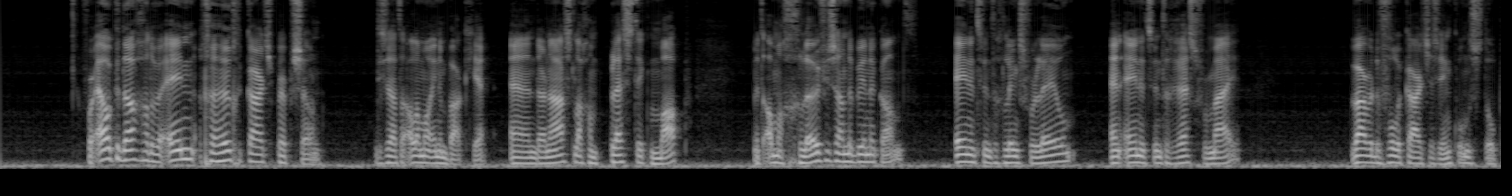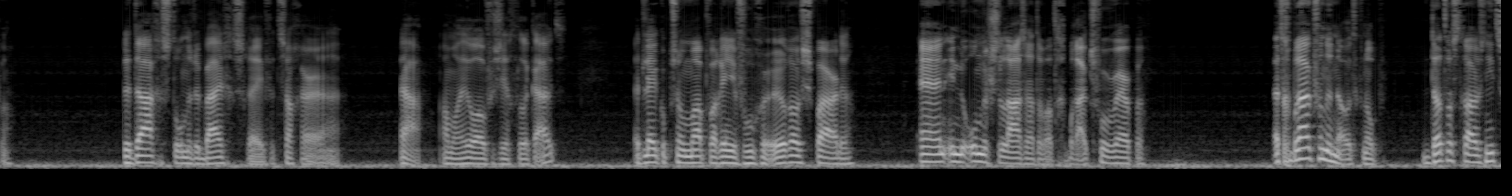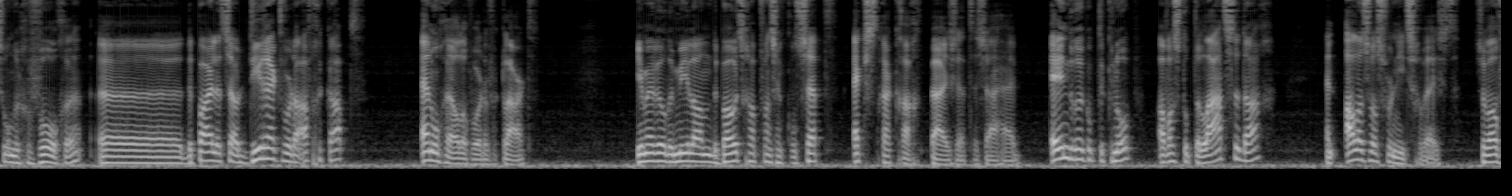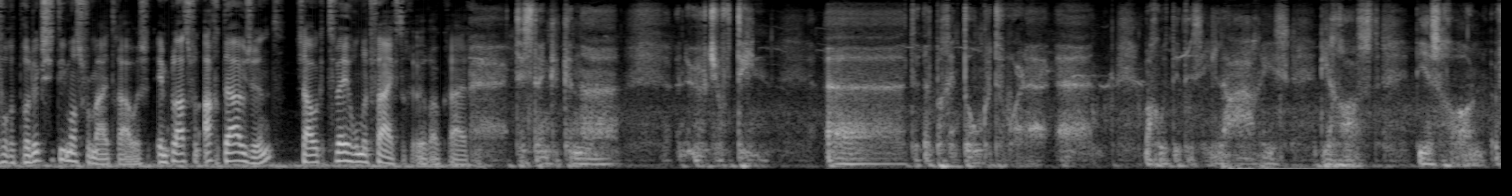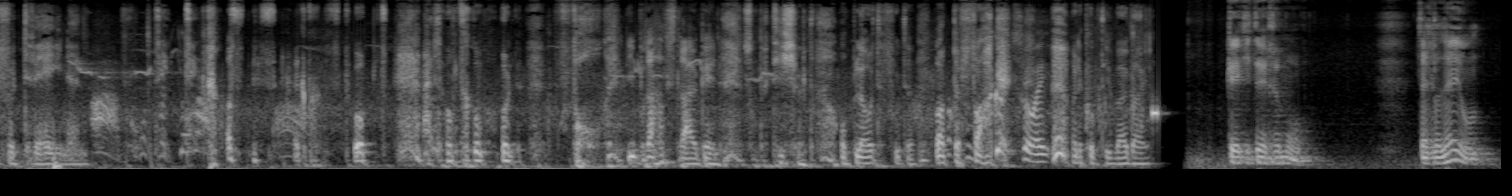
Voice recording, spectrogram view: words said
Voor elke dag hadden we één geheugenkaartje per persoon. Die zaten allemaal in een bakje. En daarnaast lag een plastic map met allemaal gleufjes aan de binnenkant. 21 links voor Leon en 21 rest voor mij. Waar we de volle kaartjes in konden stoppen. De dagen stonden erbij geschreven. Het zag er uh, ja, allemaal heel overzichtelijk uit. Het leek op zo'n map waarin je vroeger euro's spaarde. En in de onderste la zaten wat gebruiksvoorwerpen. Het gebruik van de noodknop. Dat was trouwens niet zonder gevolgen. Uh, de pilot zou direct worden afgekapt en ongeldig worden verklaard. Hiermee wilde Milan de boodschap van zijn concept extra kracht bijzetten, zei hij. Eén druk op de knop, Al was het op de laatste dag. En alles was voor niets geweest. Zowel voor het productieteam als voor mij trouwens. In plaats van 8000 zou ik 250 euro krijgen. Het is denk ik een, uh, een uurtje of tien. Uh, het, het, begint donker te worden. En, maar goed, dit is hilarisch. Die gast, die is gewoon verdwenen. Die, die gast is echt gestopt. Hij loopt gewoon vol die braafstruiken in. Zonder t-shirt, op blote voeten. What the fuck? Sorry. Maar dan komt hij bye bye. Keek je tegen hem op? Tegen Leon?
